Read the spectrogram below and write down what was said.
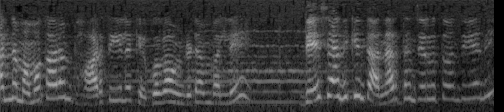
అన్న మమకారం భారతీయులకు ఎక్కువగా ఉండటం వల్లే దేశానికి ఇంత అనర్థం జరుగుతోంది అని?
